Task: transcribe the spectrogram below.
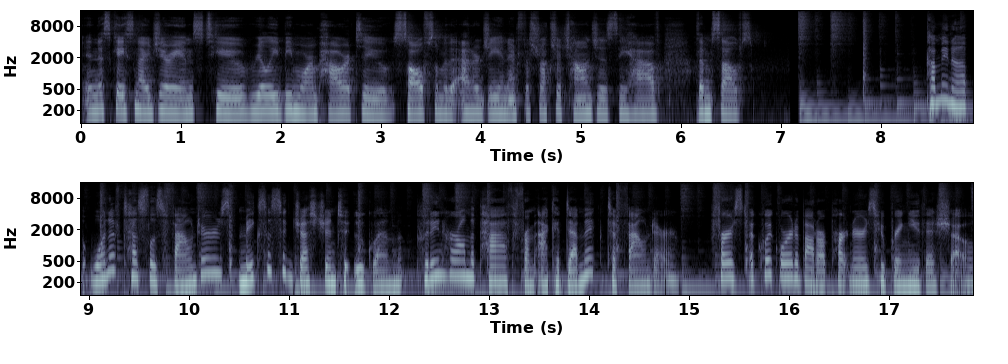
in this case nigerians to really be more empowered to solve some of the energy and infrastructure challenges they have themselves Coming up, one of Tesla's founders makes a suggestion to Ugwem, putting her on the path from academic to founder. First, a quick word about our partners who bring you this show.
